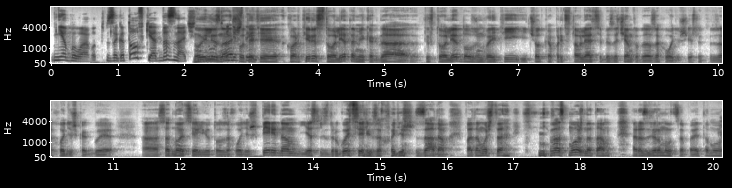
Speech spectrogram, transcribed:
не было вот в заготовке однозначно. Ну, или ну, знаешь, видишь, вот ты... эти квартиры с туалетами, когда ты в туалет должен войти и четко представлять себе, зачем туда заходишь. Если ты заходишь как бы с одной целью, то заходишь передом, если с другой целью заходишь задом, потому что невозможно там развернуться, поэтому...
